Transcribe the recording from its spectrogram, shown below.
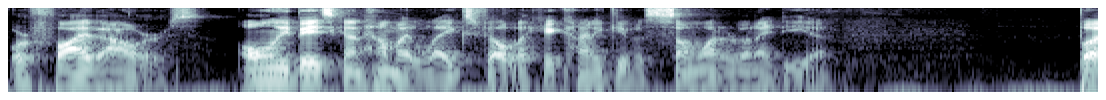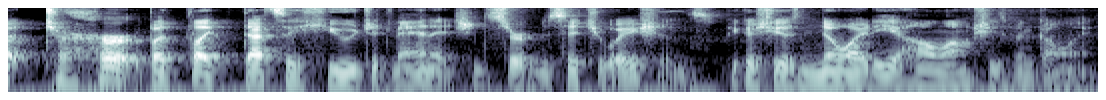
or five hours. Only based on how my legs felt. Like it kind of give us somewhat of an idea. But to her, but like that's a huge advantage in certain situations because she has no idea how long she's been going.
